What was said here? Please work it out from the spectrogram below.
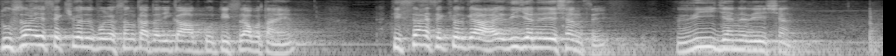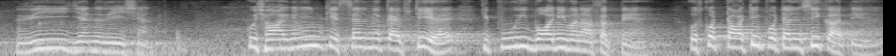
दूसरा ये सेक्सुअल रिप्रोडक्शन का तरीका आपको तीसरा बताएँ। तीसरा सेक्सुअल क्या है? रीजनरेशन से। रीजनरेशन रीजनरेशन कुछ ऑर्गेनिज्म के सेल में कैपेसिटी है कि पूरी बॉडी बना सकते हैं। उसको टॉटी पोटेंसी कहते हैं।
